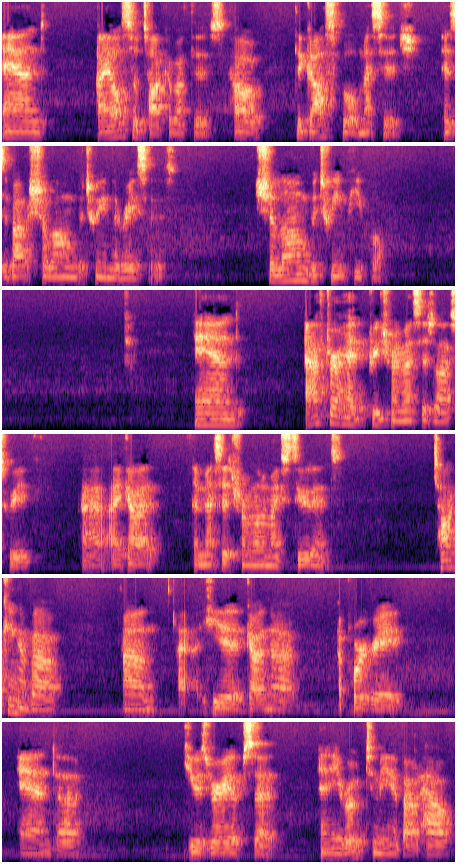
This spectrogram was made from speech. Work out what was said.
and I also talk about this how the gospel message is about shalom between the races, shalom between people. And after I had preached my message last week, uh, I got a message from one of my students talking about um, he had gotten a, a poor grade and uh, he was very upset. And he wrote to me about how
